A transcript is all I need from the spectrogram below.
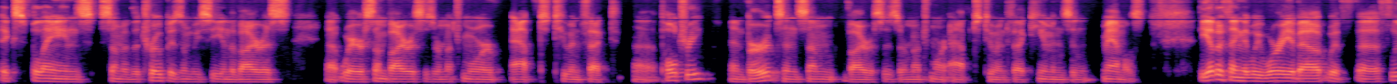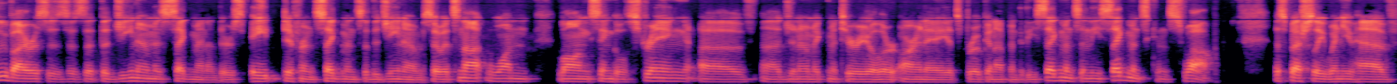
explains some of the tropism we see in the virus uh, where some viruses are much more apt to infect uh, poultry and birds, and some viruses are much more apt to infect humans and mammals. The other thing that we worry about with uh, flu viruses is that the genome is segmented. There's eight different segments of the genome, so it's not one long single string of uh, genomic material or RNA. It's broken up into these segments, and these segments can swap especially when you have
